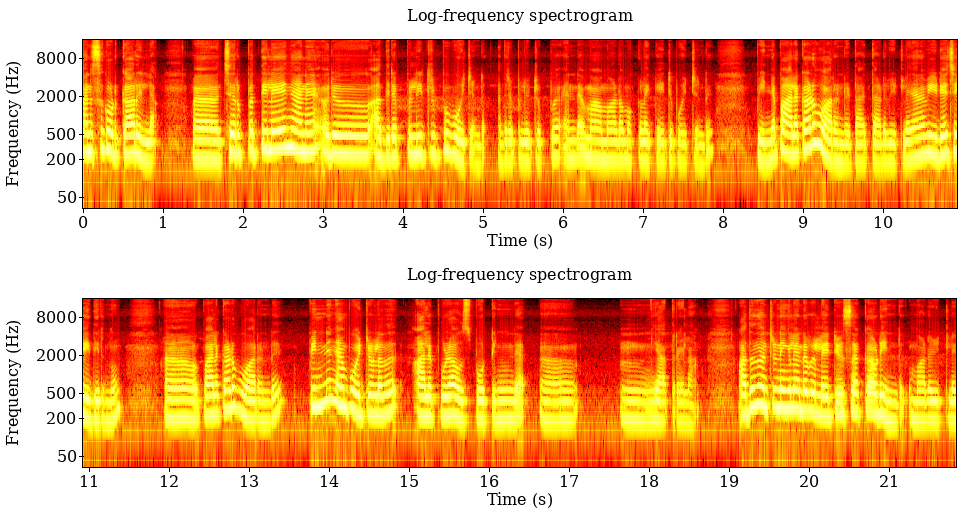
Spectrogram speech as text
മനസ്സ് കൊടുക്കാറില്ല. ചെറുപ്പത്തിലേ ഞാൻ ഒരു അതിരപ്പള്ളി ട്രിപ്പ് പോയിട്ടുണ്ട്. അതിരപ്പള്ളി ട്രിപ്പ് എന്റെ മാമാടെ മക്കളൊക്കെ ആയിട്ട് പോയിട്ടുണ്ട്. പിന്നെ പാലക്കാട് പോകാറുണ്ട് കേട്ടോ അത്താട് വീട്ടിൽ ഞാൻ വീഡിയോ ചെയ്തിരുന്നു. പാലക്കാട് പോകാറുണ്ട് പിന്നെ ഞാൻ പോയിട്ടുള്ളത് ആലപ്പുഴ ഹൗസ് ബോട്ടിങ്ങിന്റെ യാത്രയിലാണ്. അതെന്ന് വെച്ചിട്ടുണ്ടെങ്കിൽ എന്റെ റിലേറ്റീവ്സൊക്കെ അവിടെ ഉണ്ട്. ഉമ്മയുടെ വീട്ടിലെ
